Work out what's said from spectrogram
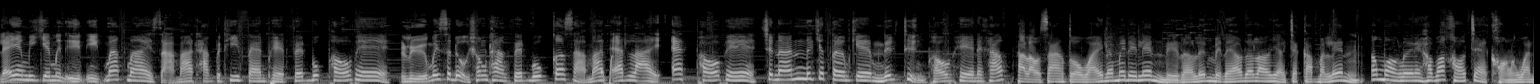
และยังมีเกมอื่นๆ อีกมากมาย สามารถทักไปที่แฟนเพจ Facebook PowerPay หรือไม่สะดวกช่องทาง Facebook ก็สามารถแอดไลน์แอด PowerPay ฉะนั้นนึกจะเติมเกมนึกถึง PowerPay นะครับ ถ้าเราสร้างตัวไว้แล้วไม่ได้เล่น หรือเราเล่นไปแล้วแล้วเราอยากจะกลับมาเล่น ต้องบอกเลยนะครับว่าเขาแจกของรางวัล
